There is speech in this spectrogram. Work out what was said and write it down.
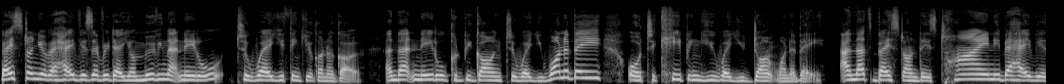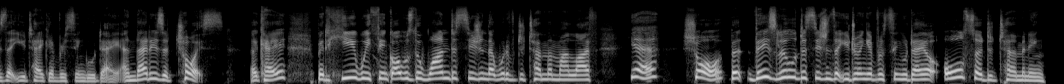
based on your behaviors every day. You're moving that needle to where you think you're going to go. And that needle could be going to where you want to be or to keeping you where you don't want to be. And that's based on these tiny behaviors that you take every single day. And that is a choice. Okay. But here we think, oh, was the one decision that would have determined my life. Yeah Sure, but these little decisions that you're doing every single day are also determining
